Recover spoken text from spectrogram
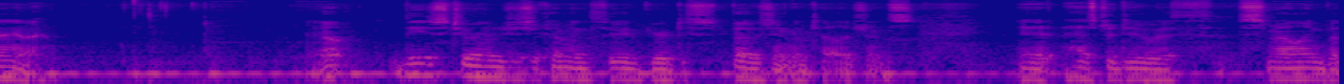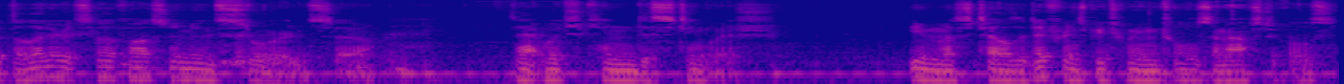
Anyway. These two images are coming through your disposing intelligence. It has to do with smelling, but the letter itself also means sword, so that which can distinguish. You must tell the difference between tools and obstacles.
